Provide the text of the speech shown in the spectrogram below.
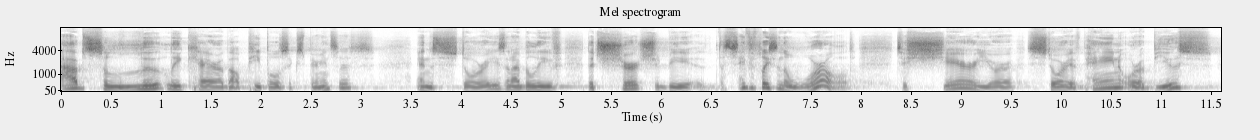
absolutely care about people's experiences and stories. And I believe the church should be the safest place in the world to share your story of pain or abuse.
